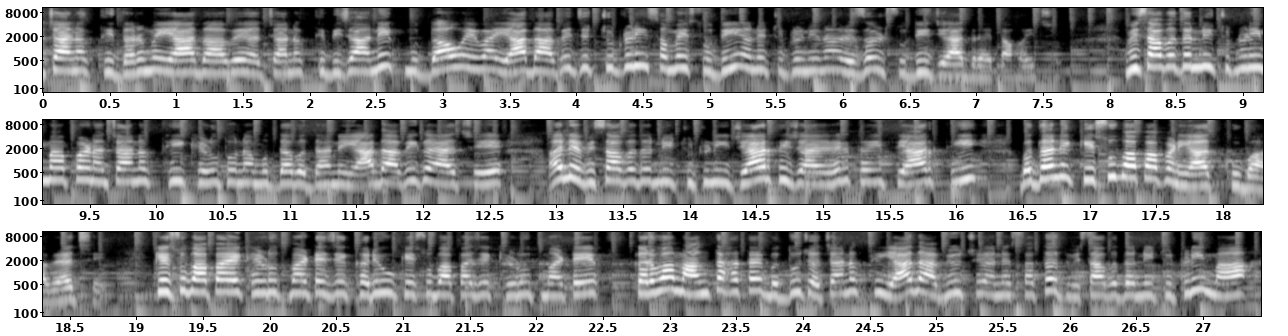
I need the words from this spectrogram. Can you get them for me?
અચાનકથી ધર્મ યાદ આવે, અચાનકથી બીજા અનેક મુદ્દાઓ એવા યાદ આવે જે ચૂંટણી સમય સુધી અને ચૂંટણીના રિઝલ્ટ સુધી જ યાદ રહેતા હોય છે. વિસાવદરની ચૂંટણીમાં પણ અચાનકથી ખેડૂતોના મુદ્દા બધાને યાદ આવી ગયા છે અને વિસાવદરની ચૂંટણી જ્યારથી જાહેર થઈ ત્યારથી બધાને કેશુબાપા પણ યાદ ખૂબ આવ્યા છે. કેશુબાપાએ ખેડૂત માટે જે કર્યું, કેશુબાપા જે ખેડૂત માટે કરવા માંગતા હતા એ બધું જ અચાનકથી યાદ આવ્યું છે અને સતત વિસાવદરની ચૂંટણીમાં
